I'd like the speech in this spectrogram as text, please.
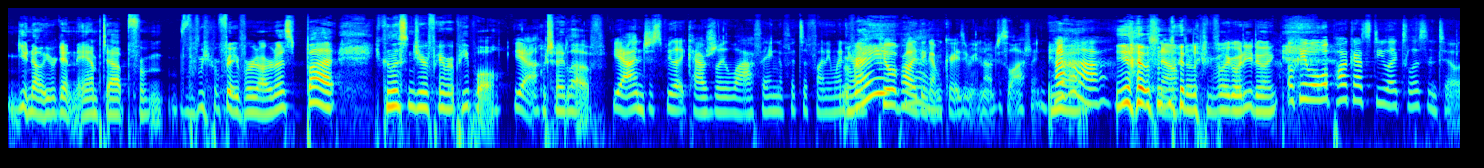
you know you're getting amped up from from your favorite artist, but you can listen to your favorite people, Yeah. which I love. Yeah, and just be like casually laughing if it's a funny one. Right? Like, people probably think I'm crazy right now, just laughing. Yeah, yeah. No. literally, people are like, "What are you doing?" okay, well, what podcasts do you like to listen to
